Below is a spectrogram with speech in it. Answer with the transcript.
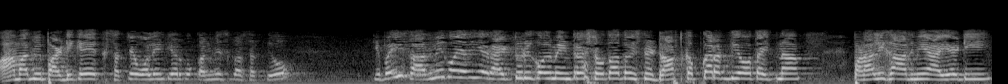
आम आदमी पार्टी के एक सच्चे वॉलेंटियर को कन्विंस कर सकते हो कि भाई, इस आदमी को यदि राइट टू रिकॉल में इंटरेस्ट होता तो इसने ड्राफ्ट कब का रख दिया होता? इतना पढ़ा लिखा आदमी है आईआईटी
